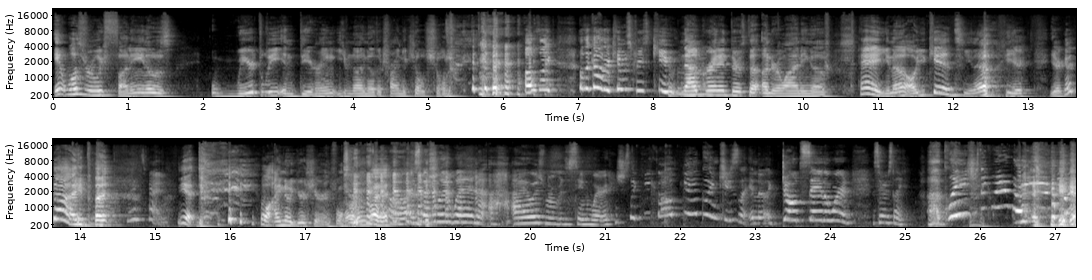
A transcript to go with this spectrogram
It was really funny and it was weirdly endearing, even though I know they're trying to kill children. I was like, I was like, oh, their chemistry's cute. Now, granted, there's the underlining of, hey, you know, all you kids, you know, you're you're gonna die, but That's fine. yeah. well, I know you're cheering for him, but Uh, especially when uh, I always remember the scene where she's like, "We got And she's like, and they're like, don't say the word. And Sarah's like, ugly? She's like, what? Yeah.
